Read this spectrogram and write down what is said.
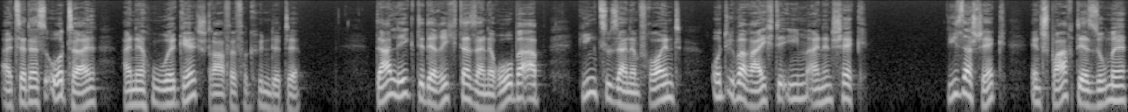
als er das Urteil, eine hohe Geldstrafe verkündete. Da legte der Richter seine Robe ab, ging zu seinem Freund und überreichte ihm einen Scheck. Dieser Scheck entsprach der Summe,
